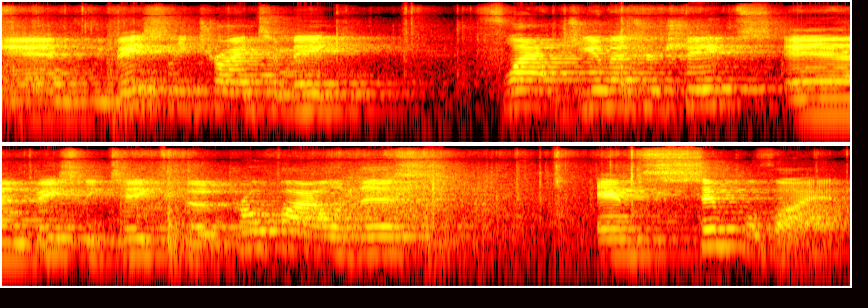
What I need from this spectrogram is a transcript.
And we basically tried to make flat geometric shapes and basically take the profile of this and simplify it.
